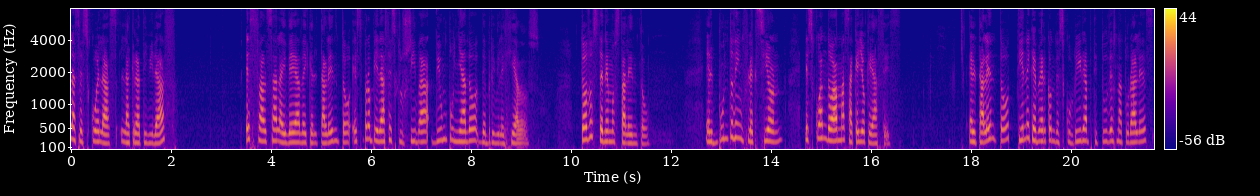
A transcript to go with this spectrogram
las escuelas la creatividad? Es falsa la idea de que el talento es propiedad exclusiva de un puñado de privilegiados. Todos tenemos talento. El punto de inflexión es cuando amas aquello que haces. El talento tiene que ver con descubrir aptitudes naturales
